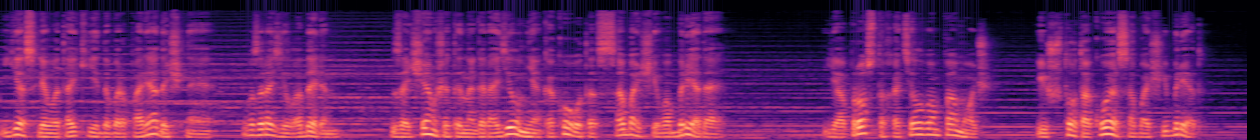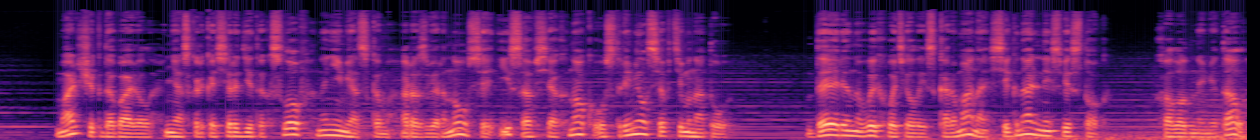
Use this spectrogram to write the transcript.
«Если вы такие добропорядочные», – возразил Аделин, – «зачем же ты нагородил мне какого-то собачьего бреда?» Я просто хотел вам помочь. И что такое собачий бред?» Мальчик добавил несколько сердитых слов на немецком, развернулся и со всех ног устремился в темноту. Дерин выхватил из кармана сигнальный свисток. Холодный металл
